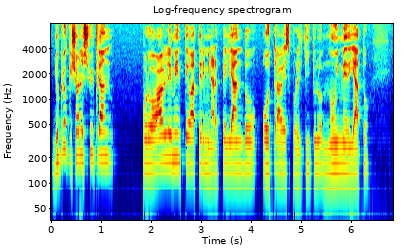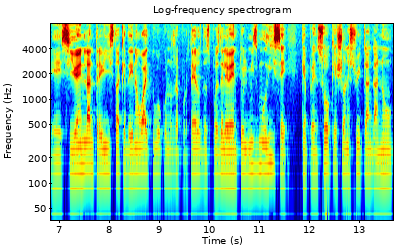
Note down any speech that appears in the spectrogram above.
yo creo que Sean Strickland probablemente va a terminar peleando otra vez por el título, no inmediato. Eh, si ven la entrevista que Dana White tuvo con los reporteros después del evento, él mismo dice que pensó que Sean Strickland ganó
